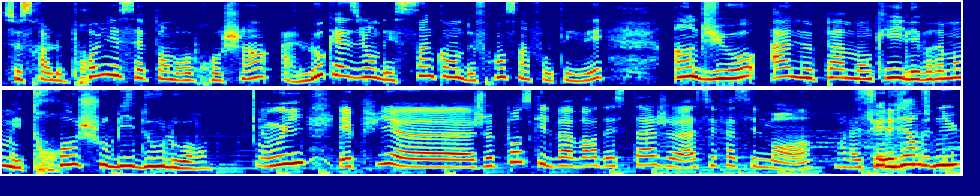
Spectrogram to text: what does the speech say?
Ce sera le 1er septembre prochain, à l'occasion des 5 ans de France Info TV. Un duo à ne pas manquer. Il est vraiment mais trop choubidou, Laurent. oui, et puis euh, je pense qu'il va avoir des stages assez facilement. Hein. Voilà, tu es bienvenu.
